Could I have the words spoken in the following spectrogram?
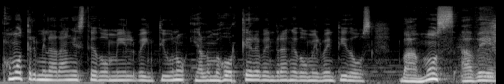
cómo terminarán este 2021 y a lo mejor qué le vendrá en el 2022. Vamos a ver.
